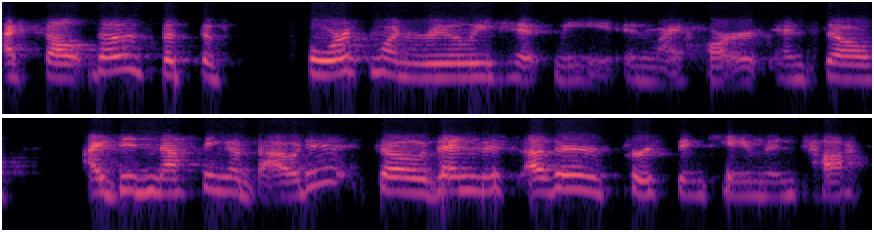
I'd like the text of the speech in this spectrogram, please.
I felt those, but the fourth one really hit me in my heart. And so I did nothing about it. So then this other person came and talked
